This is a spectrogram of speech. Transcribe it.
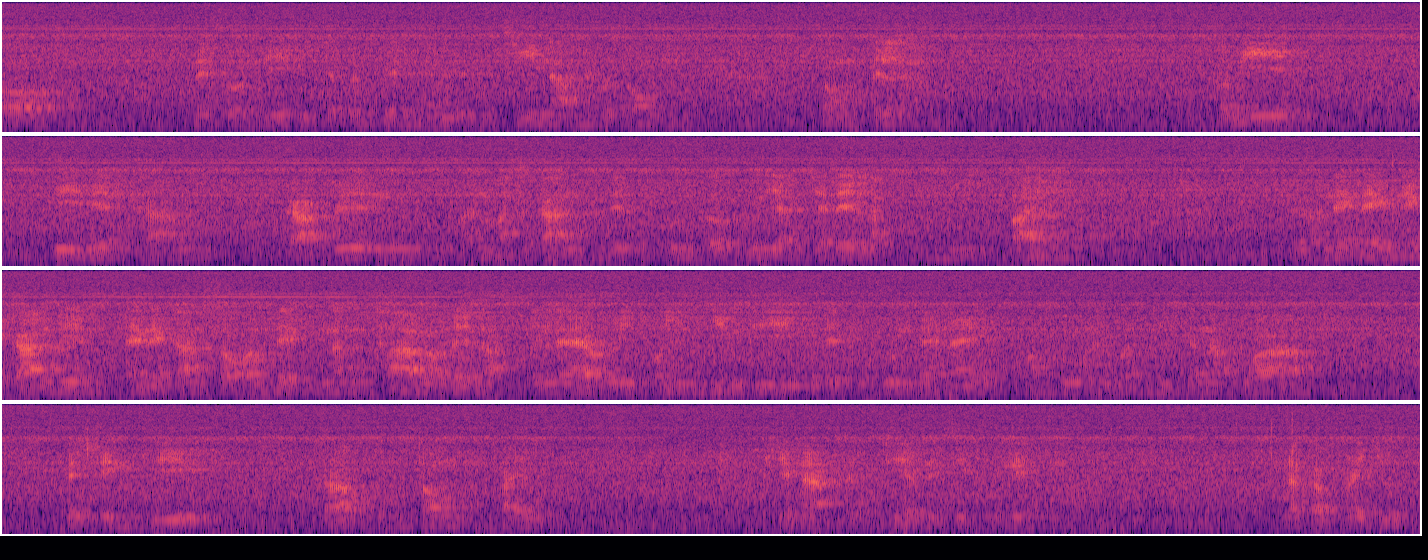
ก็ในส่วนนี้ที่จะเป็นเป็นผู้ชี้นำก็ต้องต้องเป็นหลักตอนนี้ที่เรียนถามกราบเรียนอันมาตรการพระเดชพระคุณก็คืออยากจะได้หลักตรงนี้ไปเอ่อในในในการเรียนในในการสอนเด็กนั้นถ้าเราได้หลักไปแล้วโดยเฉพาะอย่างยิ่ง ว่าเป็นสิ่งที่เราคงต้องไปพิจารณาเปรียบเทียบในสิ่งที่เรียนมาแล้วก็ประยุกต์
